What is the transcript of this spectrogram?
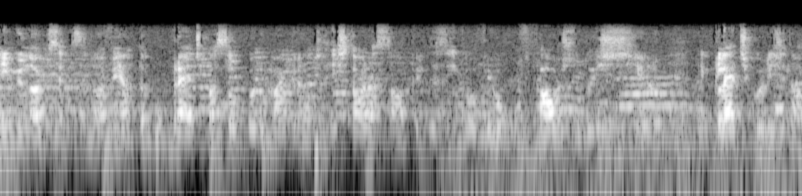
Em 1990, o prédio passou por uma grande restauração que desenvolveu o Fausto do estilo eclético original,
